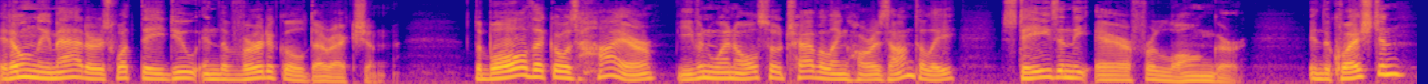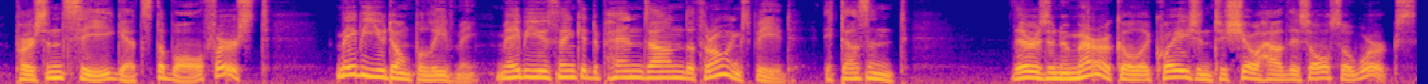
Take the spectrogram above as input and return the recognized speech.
it only matters what they do in the vertical direction. The ball that goes higher, even when also traveling horizontally, stays in the air for longer. In the question, person C gets the ball first. Maybe you don't believe me. Maybe you think it depends on the throwing speed. It doesn't. There is a numerical equation to show how this also works.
